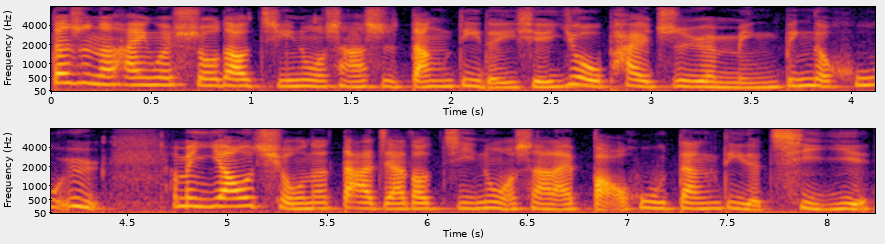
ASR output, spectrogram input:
但是呢，他因为收到基诺沙市当地的一些右派志愿民兵的呼吁，他们要求呢大家到基诺沙来保护当地的企业，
